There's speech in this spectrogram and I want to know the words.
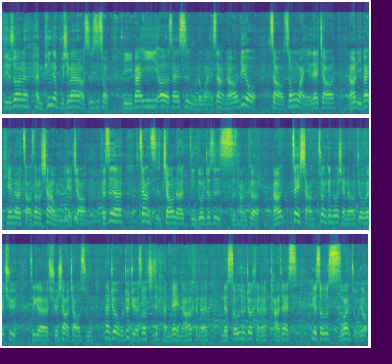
比如说呢，很拼的补习班老师是从礼拜一、二、三、四、五的晚上，然后六早、中、晚也在教，然后礼拜天呢早上、下午也教。可是呢，这样子教呢，顶多就是十堂课，然后再想赚更多钱呢，就会去这个学校教书。那就我就觉得说，其实很累，然后可能你的收入就可能卡在月收入十万左右。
